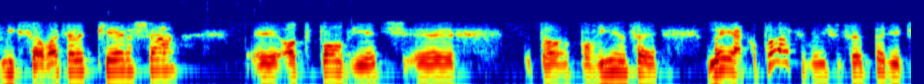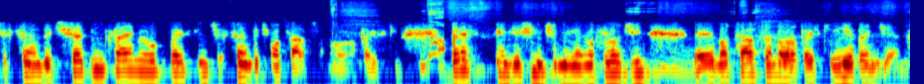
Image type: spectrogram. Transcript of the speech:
zmiksować, ale pierwsza odpowiedź to powinien sobie, my jako Polacy powinniśmy sobie powiedzieć, czy chcemy być średnim krajem europejskim, czy chcemy być mocarstwem europejskim. Bez 50 milionów ludzi e, mocarstwem europejskim nie będziemy.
